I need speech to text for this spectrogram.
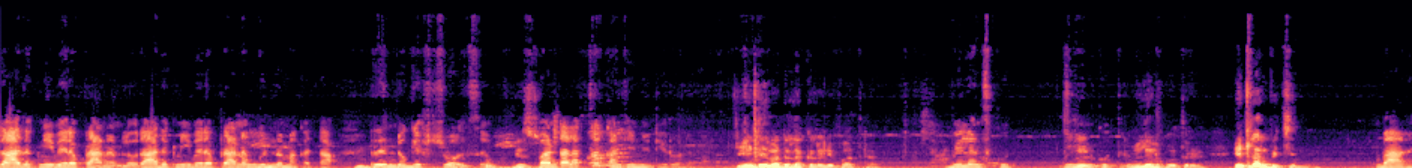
రాధక్ నీవేర ప్రాణంలో. రాధక్ నీవేర ప్రాణం గుండమ్మ కథ. రెండు gift roles. Vantalakka continuity role. ఏంటి వంట లెక్కలో నీ పాత్ర? విలన్స్ కూతురు విలన్ కూతురు. విలన్ కూతురు. ఎట్లా అనిపించింది? బాగా.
